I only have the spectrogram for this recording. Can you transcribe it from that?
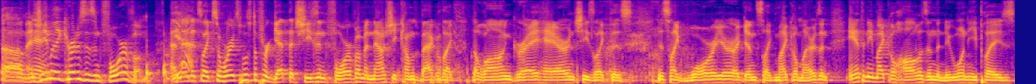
Um, and. Jamie Lee Curtis is in four of them. And Yeah. then it's like, so we're supposed to forget that she's in four of them, and now she comes back with like the long gray hair, and she's like this this like warrior against like Michael Myers. And Anthony Michael Hall is in the new one. He plays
